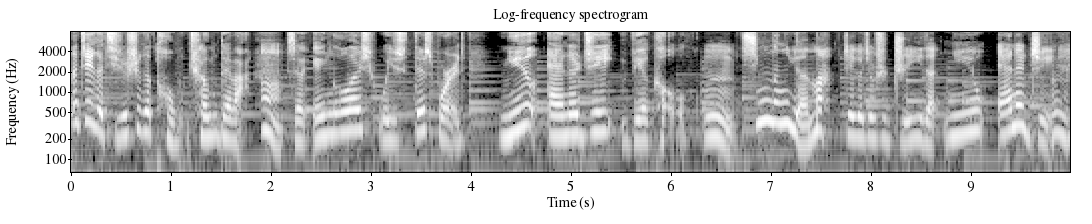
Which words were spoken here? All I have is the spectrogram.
那这个其实是个统称，对吧？嗯，So in English we use this word new energy vehicle。嗯，新能源嘛，这个就是直译的 new energy。嗯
